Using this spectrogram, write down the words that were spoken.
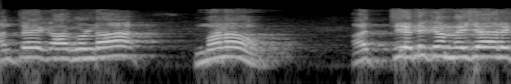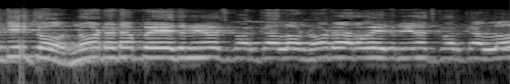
అంతేకాకుండా మనం అత్యధిక మెజారిటీతో నూట డెబ్బై ఐదు నియోజకవర్గాల్లో నూట అరవై ఐదు నియోజకవర్గాల్లో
